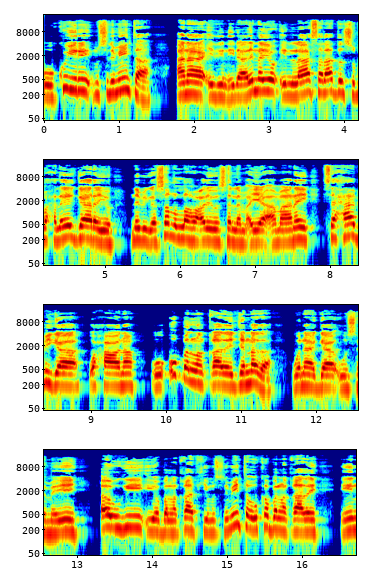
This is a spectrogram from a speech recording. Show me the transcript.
uu ku yidhi muslimiinta anaa idin ilaalinayo ilaa salaada subax laga gaarayo nebiga sala allahu caleyh wasalam ayaa ammaanay saxaabiga waxaana uu u ballanqaaday jannada. Wanaagga uu sameeyey awgii iyo ballanqaadkii muslimiinta uu ka ballanqaaday in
